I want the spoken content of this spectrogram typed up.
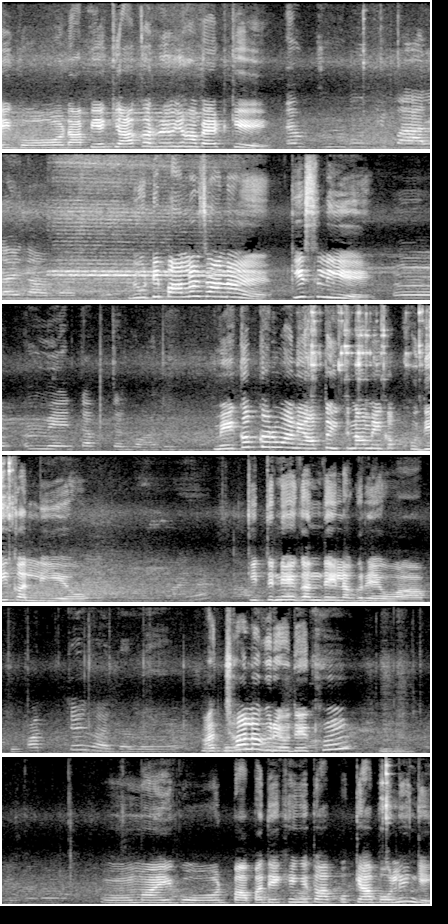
माय गॉड आप ये क्या कर रहे हो यहाँ बैठ के? ब्यूटी पार्लर जाना है। ब्यूटी पार्लर जाना है? किस लिए? मेकअप करवा मेकअप करवाने? आप तो इतना मेकअप खुद ही कर लिए हो। कितने गंदे लग रहे हो आप। अच्छे लग रहे हैं। अच्छा लग रहे हो देखूँ। ओ माय गॉड पापा देखेंगे तो आपको क्या बोलेंगे?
